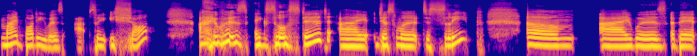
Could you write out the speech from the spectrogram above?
my body was absolutely shot. I was exhausted. I just wanted to sleep. Um, I was a bit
